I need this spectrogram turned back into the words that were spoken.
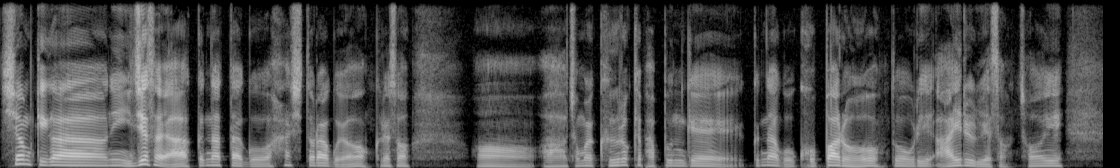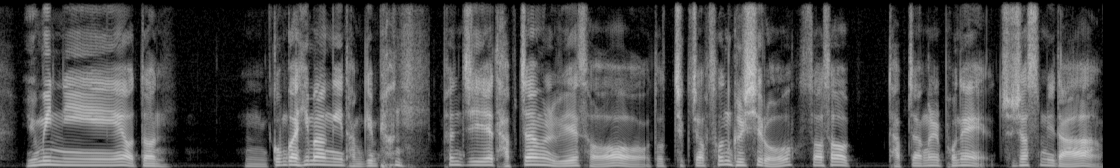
시험 기간이 이제서야 끝났다고 하시더라고요. 그래서 어, 아, 정말 그렇게 바쁜 게 끝나고 곧바로 또 우리 아이를 위해서 저희 유민이의 어떤 음, 꿈과 희망이 담긴 편, 편지의 답장을 위해서 또 직접 손글씨로 써서 답장을 보내주셨습니다.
